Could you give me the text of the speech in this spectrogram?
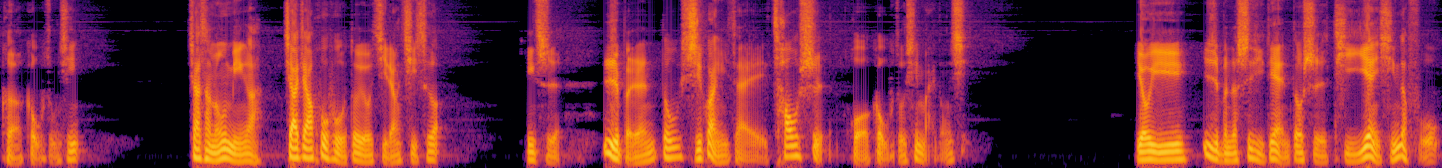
和购物中心，加上农民啊家家户户都有几辆汽车，因此日本人都习惯于在超市或购物中心买东西。由于日本的实体店都是体验型的服务，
